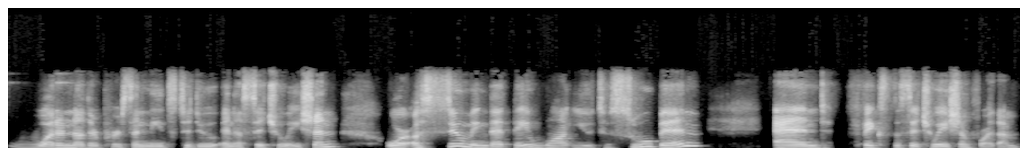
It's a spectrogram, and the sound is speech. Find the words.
what another person needs to do in a situation, or assuming that they want you to swoop in and fix the situation for them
